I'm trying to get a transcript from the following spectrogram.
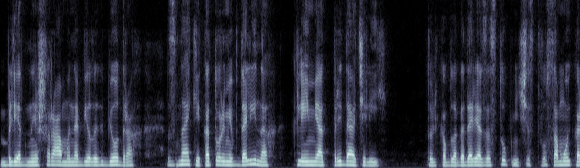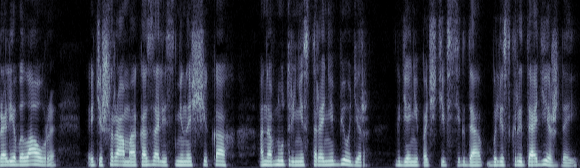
бледные шрамы на белых бедрах, знаки, которыми в долинах клеймят предателей. Только благодаря заступничеству самой королевы Лауры эти шрамы оказались не на щеках, а на внутренней стороне бедер, где они почти всегда были скрыты одеждой.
